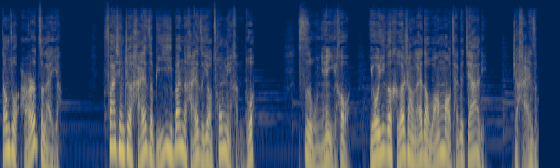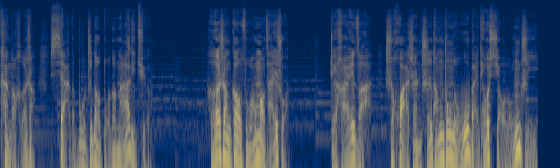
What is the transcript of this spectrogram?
当做儿子来养，发现这孩子比一般的孩子要聪明很多。四五年以后，有一个和尚来到王茂才的家里，这孩子看到和尚，吓得不知道躲到哪里去了。和尚告诉王茂才说。这孩子是华山池塘中的五百条小龙之一，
